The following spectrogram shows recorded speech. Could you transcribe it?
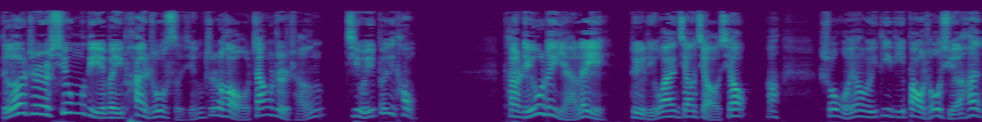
得知兄弟被判处死刑之后，张志成极为悲痛，他流着眼泪对刘安江叫嚣啊，说我要为弟弟报仇雪恨。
